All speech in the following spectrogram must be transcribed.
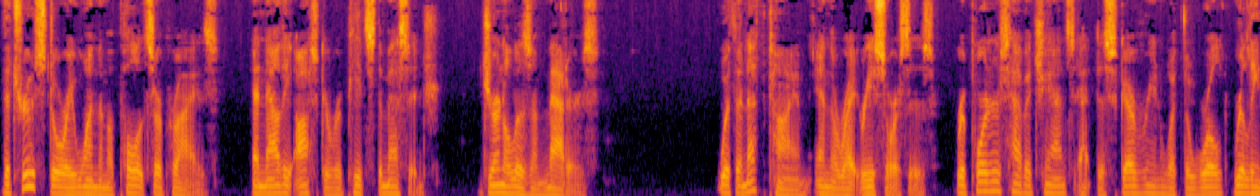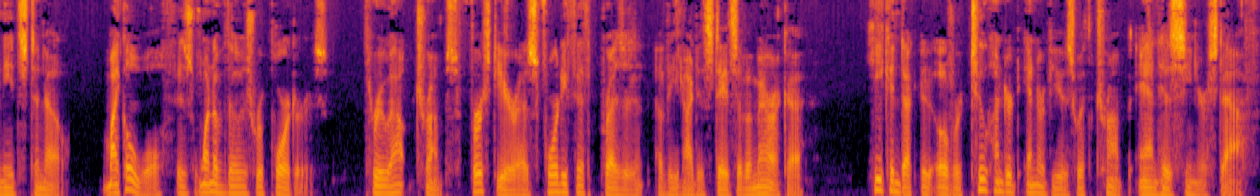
The true story won them a Pulitzer Prize, and now the Oscar repeats the message. Journalism matters. With enough time and the right resources, reporters have a chance at discovering what the world really needs to know. Michael Wolff is one of those reporters. Throughout Trump's first year as 45th President of the United States of America, he conducted over 200 interviews with Trump and his senior staff.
